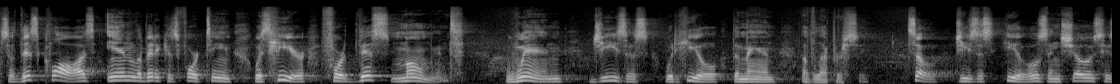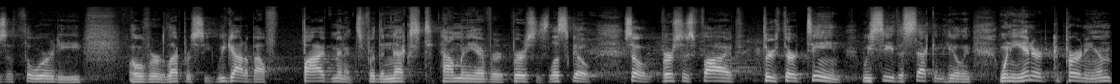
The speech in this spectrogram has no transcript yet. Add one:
So, this clause in Leviticus 14 was here for this moment when Jesus would heal the man of leprosy. So, Jesus heals and shows his authority over leprosy. We got about five minutes for the next how many ever verses. Let's go. So, verses 5 through 13, we see the second healing. When he entered Capernaum,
